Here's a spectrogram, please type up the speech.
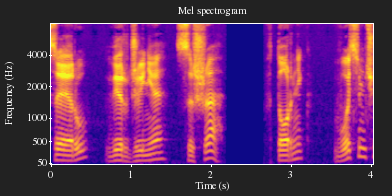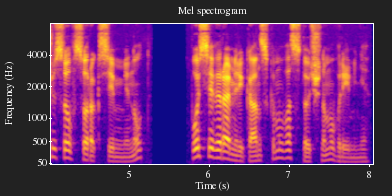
ЦРУ, Вирджиния, США. Вторник, 8 часов 47 минут по североамериканскому восточному времени.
